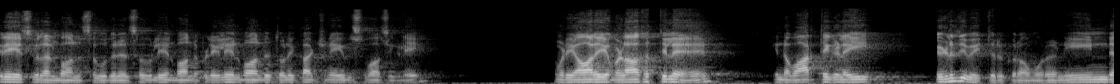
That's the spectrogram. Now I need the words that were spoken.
கிரேசுவில் அன்பான சகோதரர் சகோதரி அன்பான பிள்ளைகளே அன்பான தொலைக்காட்சி விசுவாசிகளே நம்முடைய ஆலய வளாகத்தில் இந்த வார்த்தைகளை எழுதி வைத்திருக்கிறோம். ஒரு நீண்ட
